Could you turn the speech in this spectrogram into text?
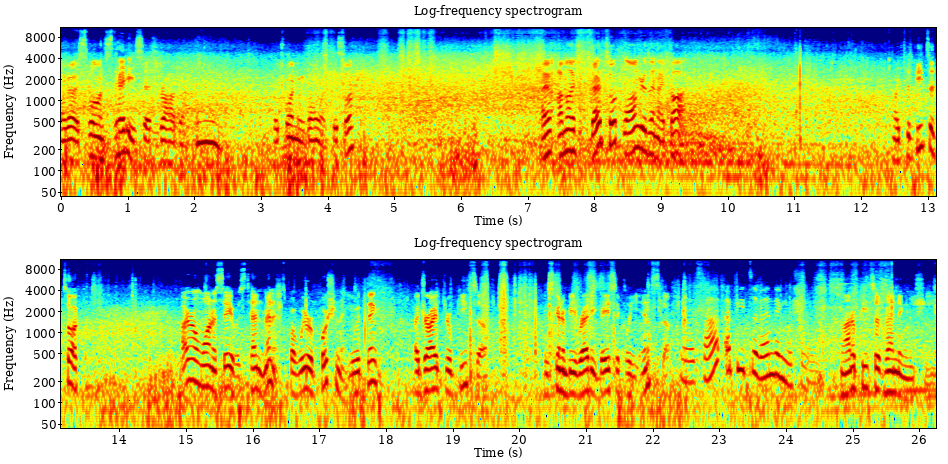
I got it slow and steady, says Robin. Mm. Which one we going with? This one? I, I'm like, That took longer than I thought. Like the pizza took. I don't want to say it was 10 minutes, but we were pushing it. You would think a drive-through pizza is going to be ready basically insta. Well, it's not a pizza vending machine. It's not a pizza vending machine.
